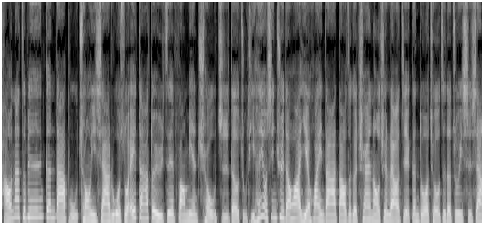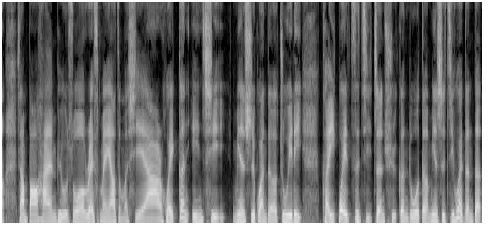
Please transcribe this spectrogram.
好，那这边跟大家补充一下，如果说诶大家对于这方面求职的主题很有兴趣的话，也欢迎大家到这个 channel 去了解更多求职的注意事项，像包含比如说 resume 要怎么写啊，会更引起面试官的注意力，可以为自己争取更多的面试机会等等。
